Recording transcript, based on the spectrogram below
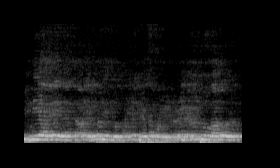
இந்தியாவிலே ஏறத்தாழ எழுபது எண்பது மொழிகள் பேசப்படுகின்றன. எழுத்துருவாக ஒரு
